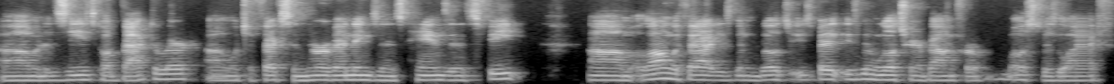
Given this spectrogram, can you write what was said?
um, a disease called Bachtier, um, which affects the nerve endings in his hands and his feet. Um, along with that, he's been wheelchair, he's been, he's been wheelchair bound for most of his life,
